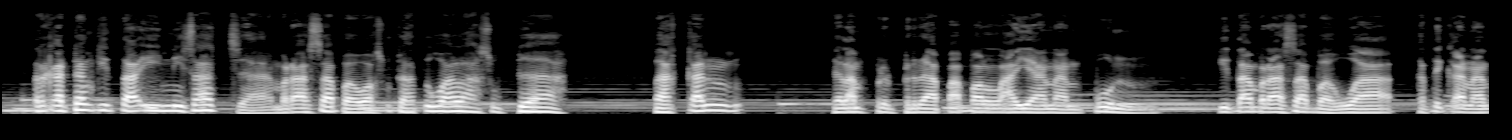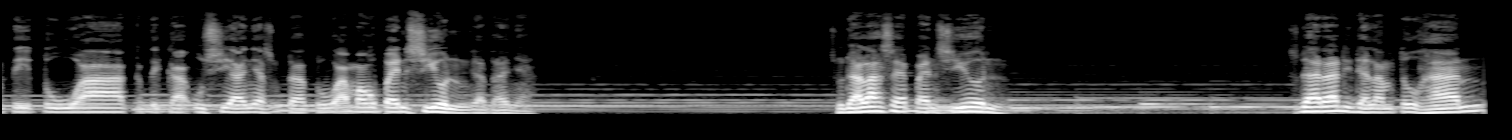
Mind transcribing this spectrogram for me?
Terkadang kita ini saja merasa bahwa sudah tua lah, sudah. Bahkan dalam beberapa pelayanan pun kita merasa bahwa ketika nanti tua, ketika usianya sudah tua mau pensiun katanya. Sudahlah saya pensiun. Saudara di dalam Tuhan,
